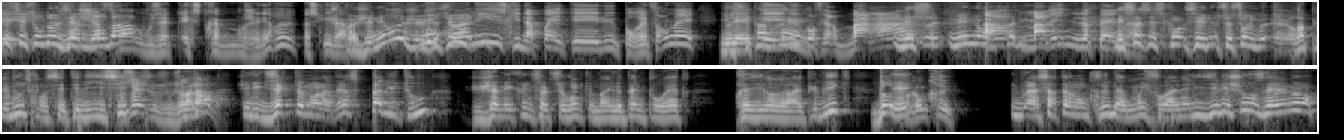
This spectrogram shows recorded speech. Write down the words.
Mais, que c'est son mon deuxième cher mandat. Franck, vous êtes extrêmement généreux parce Je qu'il suis a. pas généreux, je, je suis réaliste. disent qu'il n'a pas été élu pour réformer. Mais Il a été élu pour faire barrage Mais, ce- mais non, à. Marine Le Pen. Mais ça, c'est ce qu'on. Ce sont, euh, rappelez-vous ce qu'on s'était dit ici. Ça, je vous. Voilà, j'ai dit exactement l'inverse, pas du tout. J'ai jamais cru une seule seconde que Marine Le Pen pourrait être président de la République. D'autres Et- l'ont cru. Bah, certains l'ont cru, ben, moi, il faut analyser les choses réellement.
